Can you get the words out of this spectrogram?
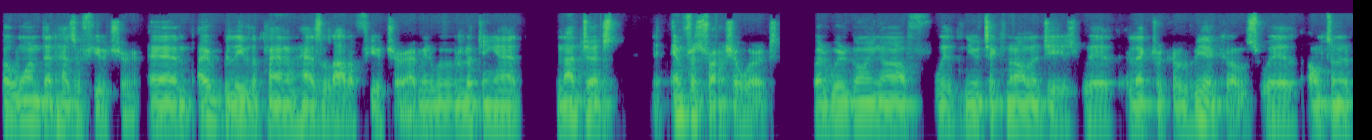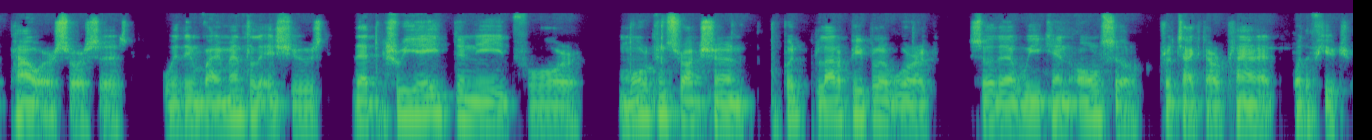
but one that has a future. And I believe the planet has a lot of future. I mean, we're looking at not just the infrastructure works, but we're going off with new technologies, with electrical vehicles, with alternate power sources, with environmental issues that create the need for more construction, put a lot of people at work so that we can also protect our planet for the future.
